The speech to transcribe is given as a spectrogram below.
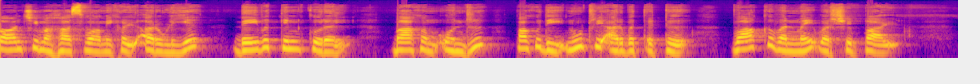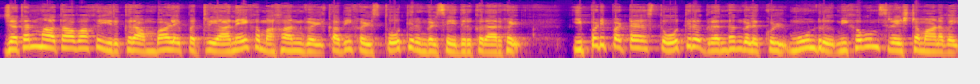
காஞ்சி மகா சுவாமிகள் அருளிய தெய்வத்தின் குரல் பாகம் ஒன்று பகுதி நூற்றி அறுபத்தெட்டு வாக்குவன்மை வர்ஷிப்பாள். ஜெகன்மாதாவாக இருக்கிற அம்பாளை பற்றி அநேக மகான்கள் கவிகள் ஸ்தோத்திரங்கள் செய்திருக்கிறார்கள். இப்படிப்பட்ட ஸ்தோத்திர கிரந்தங்களுக்குள் மூன்று மிகவும் சிரேஷ்டமானவை.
